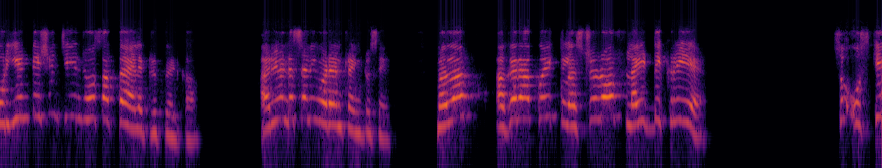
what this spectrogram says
ओरिएंटेशन चेंज हो सकता है इलेक्ट्रिक फ़ील्ड का। Are you understanding what I am trying to say मतलब अगर आपको एक क्लस्टर ऑफ़ लाइट दिख रही है सो so उसके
